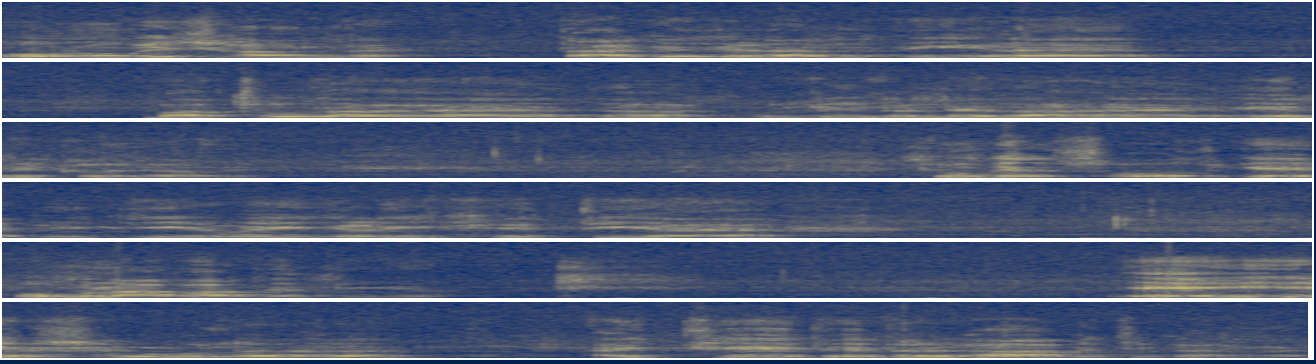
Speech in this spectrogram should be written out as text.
ਉਹਨੂੰ ਵੀ ਛਾਣਦਾ ਤਾਂ ਕਿ ਜਿਹੜਾ ਨਦੀਨ ਹੈ, ਬਾਥੂ ਦਾ ਹੈ ਜਾਂ ਗੁੱਲੀ ਡੰਡੇ ਦਾ ਹੈ, ਇਹ ਨਿਕਲ ਜਾਵੇ। ਕਿਉਂਕਿ ਸੋਧ ਕੇ ਬੀਜੀ ਹੋਈ ਜਿਹੜੀ ਖੇਤੀ ਹੈ, ਉਹ ਮੁਨਾਫਾ ਦਿੰਦੀ ਹੈ। ਇਹੀ ਅਸੂਲ ਇੱਥੇ ਤੇ ਦਰਗਾਹ ਵਿੱਚ ਕਰਨਾ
